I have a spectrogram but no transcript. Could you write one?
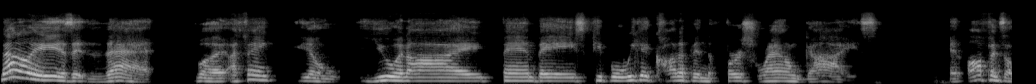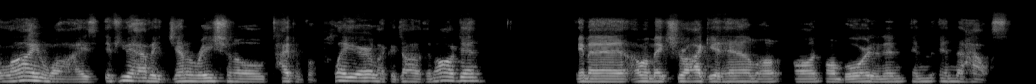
Not only is it that, but I think you know you and I, fan base, people, we get caught up in the first round guys. And offensive line wise, if you have a generational type of a player like a Jonathan Ogden, hey man, I'm gonna make sure I get him on, on, on board and in, in, in the house.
